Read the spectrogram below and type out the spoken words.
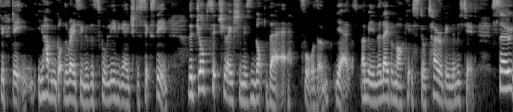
15. You haven't got the raising of the school leaving age to 16. The job situation is not there for them yet. I mean, the labour market is still terribly limited. So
